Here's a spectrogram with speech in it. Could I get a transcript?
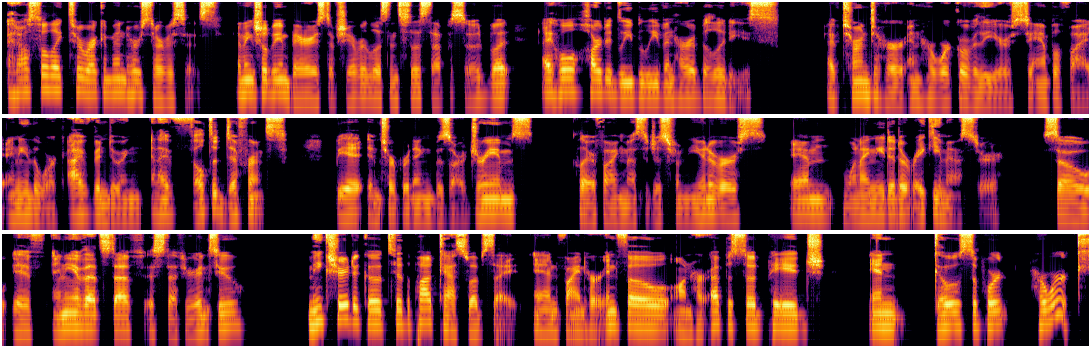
I'd also like to recommend her services. I think she'll be embarrassed if she ever listens to this episode, but I wholeheartedly believe in her abilities. I've turned to her and her work over the years to amplify any of the work I've been doing, and I've felt a difference, be it interpreting bizarre dreams, clarifying messages from the universe, and when I needed a Reiki master. So if any of that stuff is stuff you're into, make sure to go to the podcast website and find her info on her episode page and go support her work.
